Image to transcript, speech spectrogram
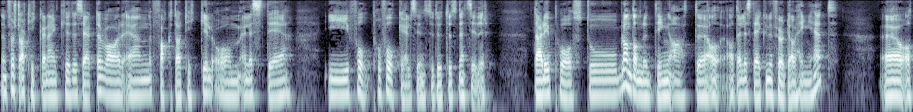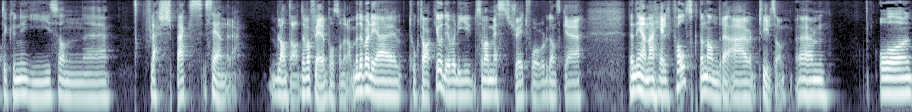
Den første artikkelen jeg kritiserte, var en faktaartikkel om LSD i, på Folkehelseinstituttets nettsider. Der de påsto andre ting at, eh, at LSD kunne føre til avhengighet, eh, og at det kunne gi sånne flashbacks senere. Blant annet. Det var flere påstander. Men det var det jeg tok tak i, og det var de som var mest straight forward. ganske... Den ene er helt falsk, den andre er tvilsom. Um, og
